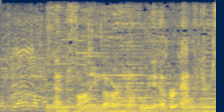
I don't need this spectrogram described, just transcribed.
And find our happily ever afters.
